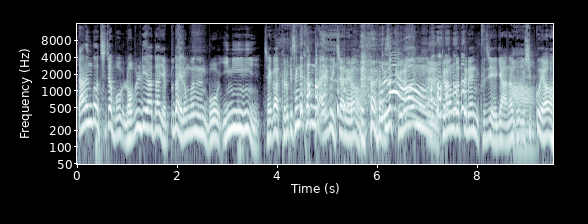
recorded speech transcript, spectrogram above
다른 거 진짜 뭐 러블리하다, 예쁘다 이런 거는 뭐 이미 제가 그렇게 생각하는 걸 알고 있잖아요. 그래서 그런 네. 그런 것들은 굳이 얘기 안 하고 아. 싶고요.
